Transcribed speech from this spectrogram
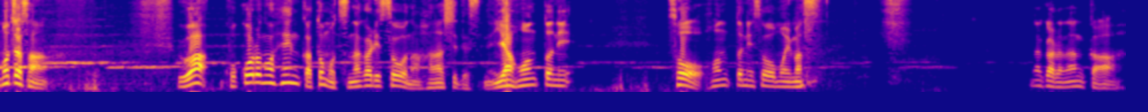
もちゃさん。うわ、心の変化ともつながりそうな話ですね。いや、本当に。そう、本当にそう思います。だからなんか、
